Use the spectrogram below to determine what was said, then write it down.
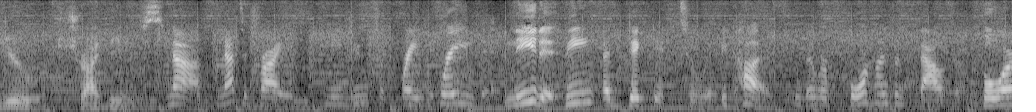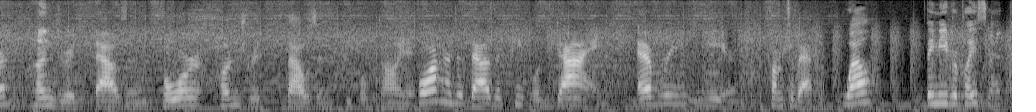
you to try these. Nah, not to try it. Needs you to crave it. Crave it. Need it. Be addicted to it. Because with over 400,000. 400,000. 400,000 people dying. 400,000 people dying every year from tobacco. Well, they need replacements.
